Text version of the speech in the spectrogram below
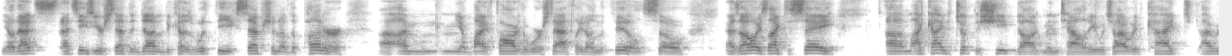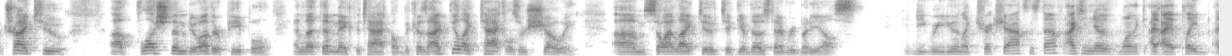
you know that's that's easier said than done because with the exception of the punter, uh, I'm you know by far the worst athlete on the field. So as I always like to say. Um, I kind of took the sheepdog mentality, which I would I would try to uh, flush them to other people and let them make the tackle because I feel like tackles are showy. Um, so I like to to give those to everybody else. Were you doing like trick shots and stuff? I actually know one of the, I, I played, I,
